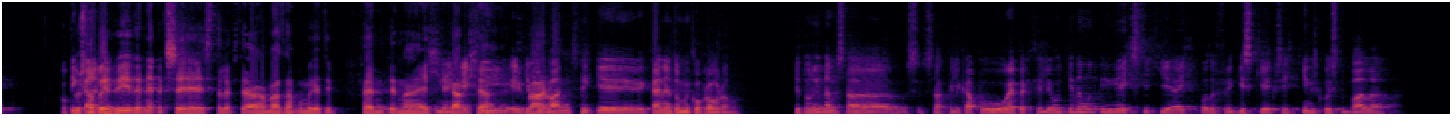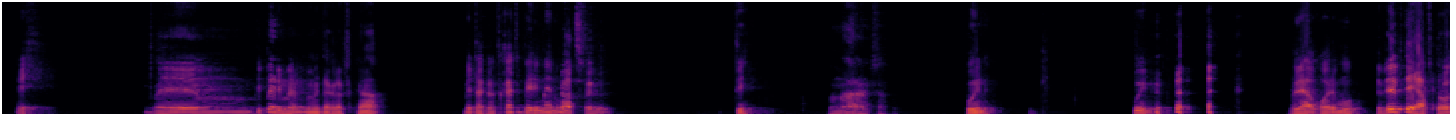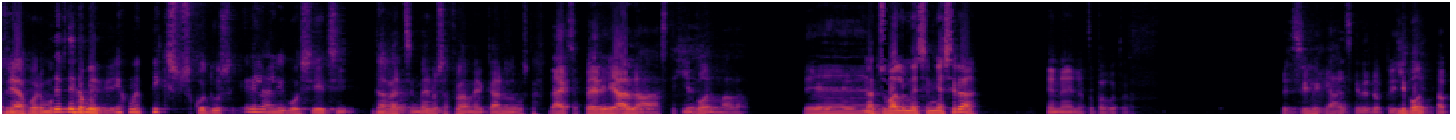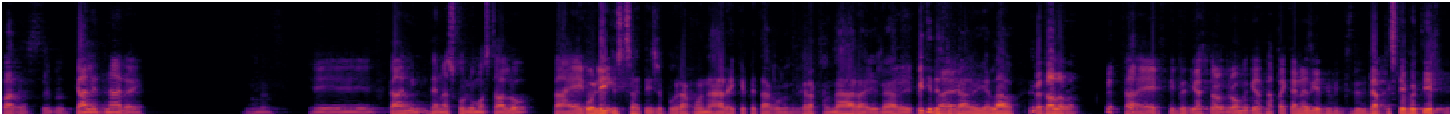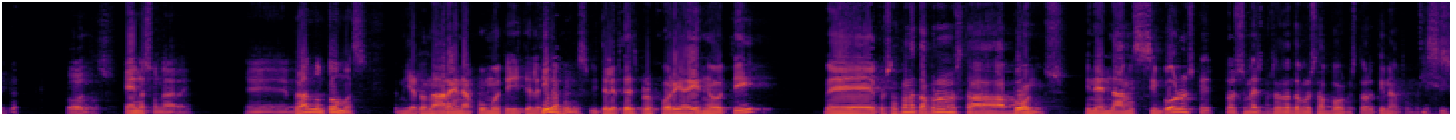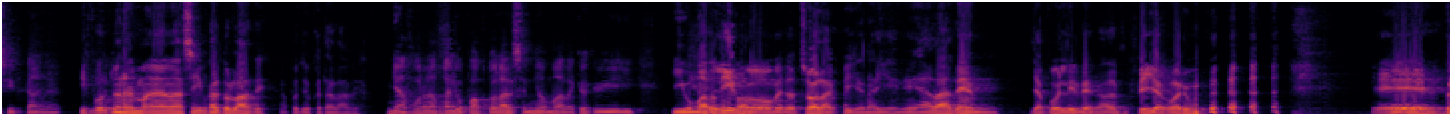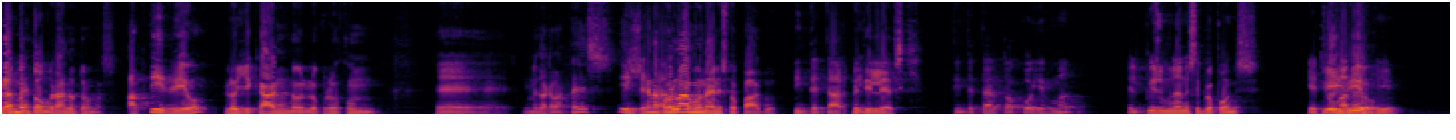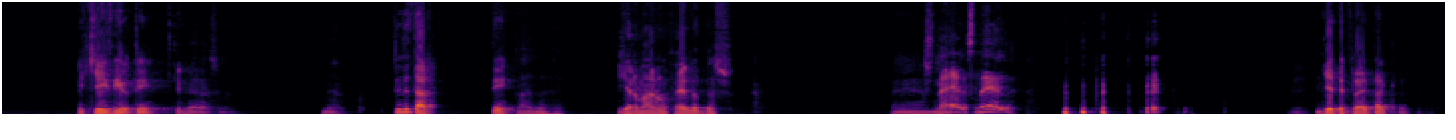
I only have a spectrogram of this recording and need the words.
Ο τι οποίος το κάνει. παιδί δεν έπαιξε στη τελευταία μας να πούμε γιατί φαίνεται να έχει Ναι, κάποια έχει, έχει επιβάρυνση. επιβάρυνση και κάνει ατομικό πρόγραμμα. Και τον είδαμε στα, στα φιλικά που έπαιξε λίγο και είδαμε ότι έχει στοιχεία, έχει ποδοσφαιρική σκέψη, έχει κίνηση χωρίς την μπάλα. Έχει. Ε, τι περιμένουμε με τα γραφικά; Με τα γραφικά τι περιμένουμε. φαίνεται. Τι, Τον άραξα. πού είναι; Πού είναι; Βρε αγόρι μου, Δεν φταίει αυτός. βρε αγόρι μου. Δεν φταίει το έχουμε, παιδί. έχουμε πήξει τους κοντούς. Έλα λίγο εσύ έτσι. Νταβρατσιμένο Αφροαμερικάνος να μου στα- Εντάξει, φέρει άλλα στοιχεία Λοιπόν. στην ομάδα. Ε, Να τους βάλουμε σε μια σειρά. Ένα-ένα το παγώ τώρα. Εσύ μη χάσεις και δεν το πεις. Λοιπόν. θα πάθεις τίποτα. Κάλετ Νάραη. Ναι. Ε, φτάνει, δεν ασχολούμαστε άλλο. Θα έρθει. Πολλοί τους τσατίζουν που γράφουν άρα και πετάγονται. Γράφουν άρα, είναι άρα. Επίτηδες Ναι. το κάνω, γελάω. Κατάλαβα. θα έρθει παιδιά στο αεροδρόμιο και δεν θα πάει κανένας γιατί δεν πιστε- δεν θα πιστεύει ότι ήρθε. Όντως. Ένα ο Νάραη. Ε, Μπράντον Τόμας. Για τον Άρα να πούμε ότι η να τελευταία, πούμε; η τελευταία της πληροφορία είναι ότι ε, προσπαθούν να τα βρουν στα bonus. Είναι 1,5 συμπόνους και τόσες μέρες προσπαθούν να τα βρουν στα bonus. Τώρα τι να πούμε. Τι συζητάνε. Η Φορτούνα μα μας έχει βγάλει το λάδι, από ό,τι έχω καταλάβει. Μια φορά να βγάλει ο Πάκου το λάδι σε μια ομάδα και όχι η, η ομάδα του Πάουκ. Ε, Λίγο με το Τσόλακ πήγε να γίνει, αλλά δεν. Για πολύ δεν. αλλά Πήγε αγόρι μου. Ε, Brandon λέμε Thomas. Brandon Thomas. Αυτοί οι δύο, λογικά, αν ολοκληρωθούν ε, οι μεταγραφές, ίσως και να Τετάρτη. προλάβουν να είναι στο πάγκο Την Τετάρτη, με τη Λεύσκη. την Τετάρτη το απόγευμα ελπίζουμε να είναι στην προπόνηση. Γιατί Και η οι ομάδα δύο. έχει... Ε, Και οι δύο, τι; Τι μέρα σήμερα; Ναι. Την Τετάρτη. Τι; Γερμανού θέλοντα. Ε, Σνέλ, σνέλ. Γέτε Φράιτακ.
